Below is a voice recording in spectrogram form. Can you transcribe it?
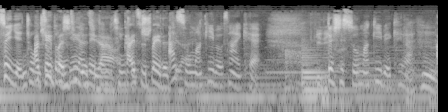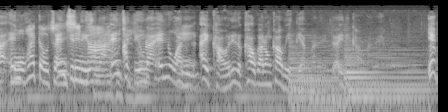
最严重的时候，啊剧本东西南北分不清楚，记得台词背得起来啊，数嘛记不起来，就是数嘛记不起来，嗯无法度专心啊，，演一场啦，演完爱哭的，你就哭到拢哭袂掂啊咧，就一直哭安尼。也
